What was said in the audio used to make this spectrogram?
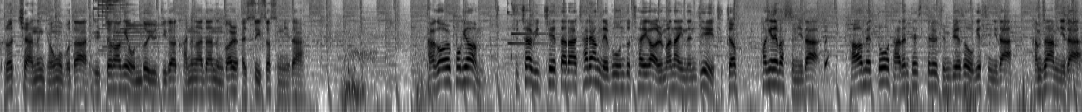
그렇지 않은 경우보다 일정하게 온도 유지가 가능하다는 걸 알 수 있었습니다. 다가올 폭염, 주차 위치에 따라 차량 내부 온도 차이가 얼마나 있는지 직접 확인해 봤습니다. 다음에 또 다른 테스트를 준비해서 오겠습니다. 감사합니다.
